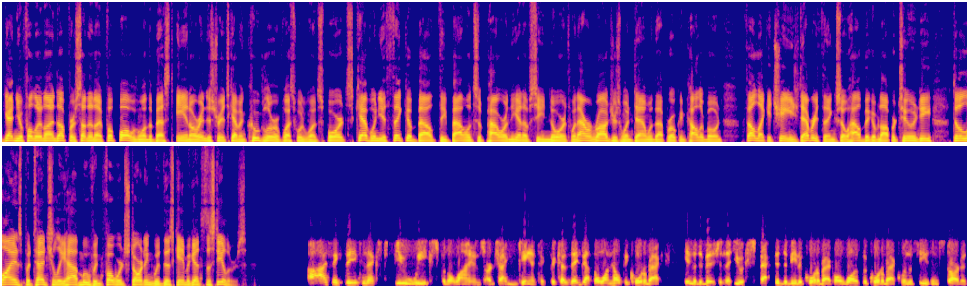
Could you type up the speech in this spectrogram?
Getting you fully lined up for Sunday Night Football with one of the best in our industry. It's Kevin Kugler of Westwood One Sports. Kev, when you think about the balance of power in the NFC North, when Aaron Rodgers went down with that broken collarbone, felt like it changed everything. So, how big of an opportunity do the Lions potentially have moving forward, starting with this game against the Steelers? I think these next few weeks for the Lions are gigantic because they've got the one healthy quarterback in the division that you expected to be the quarterback or was the quarterback when the season started.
